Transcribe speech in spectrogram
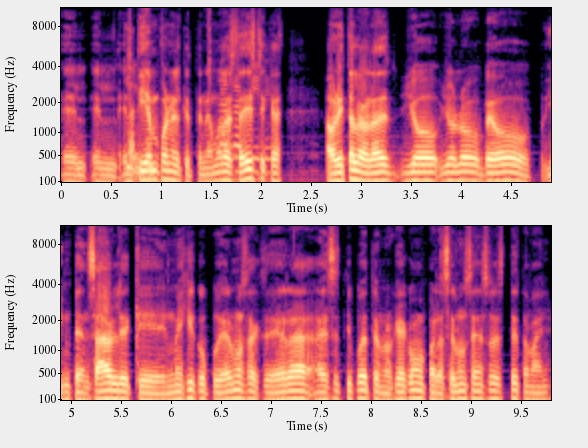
El, el- el tiempo en el que tenemos la, La estadística. Ahorita la verdad yo, yo lo veo impensable que en México pudiéramos acceder a, a ese tipo de tecnología como para hacer un censo de este tamaño.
